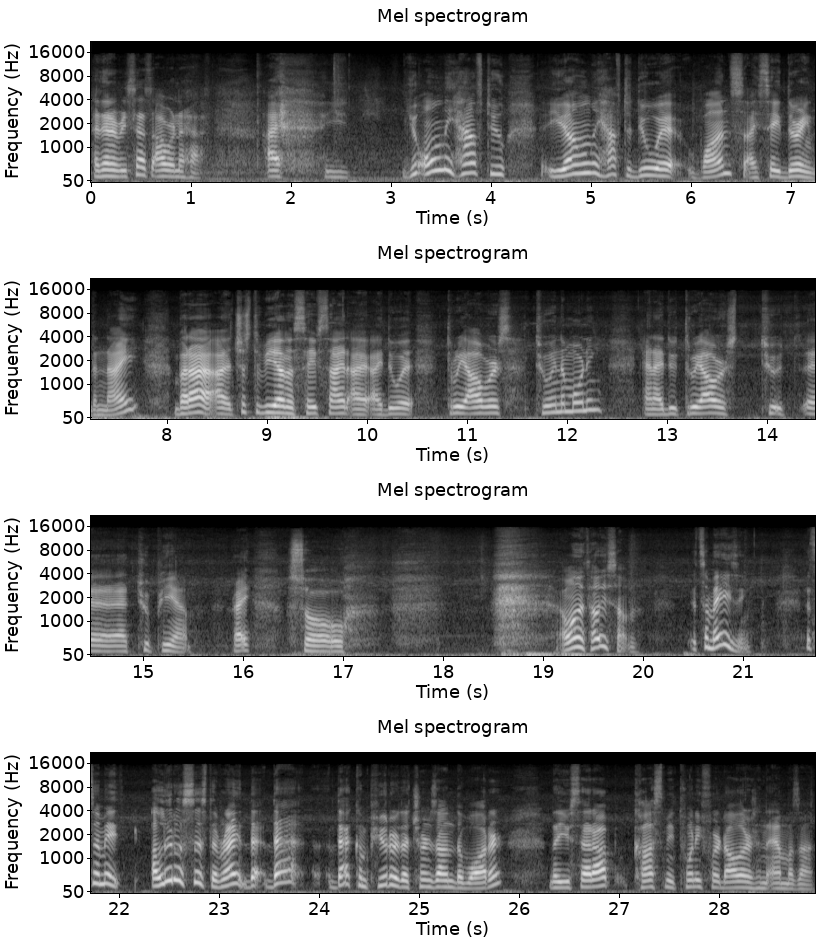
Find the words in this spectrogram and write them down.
and then it resets hour and a half. I you, you only have to you only have to do it once I say during the night but I, I just to be on the safe side I, I do it three hours two in the morning and I do three hours two uh, at 2 p.m right? So I want to tell you something. It's amazing. It's amazing a little system right? That that that computer that turns on the water that you set up cost me $24 on Amazon.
